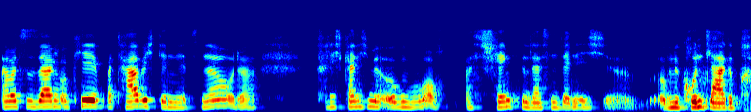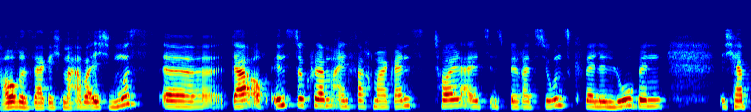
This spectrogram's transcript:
aber zu sagen, okay, was habe ich denn jetzt, ne? Oder vielleicht kann ich mir irgendwo auch was schenken lassen, wenn ich äh, irgendeine Grundlage brauche, sage ich mal. Aber ich muss äh, da auch Instagram einfach mal ganz toll als Inspirationsquelle loben. Ich habe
